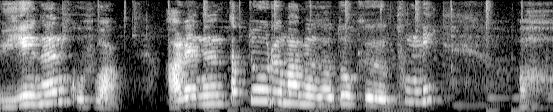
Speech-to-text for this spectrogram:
위에는 고소함 아래는 짭조름하면서도 그 풍미? 아...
